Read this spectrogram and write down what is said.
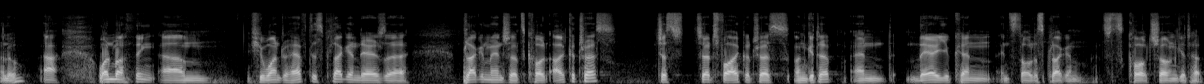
Hello? Ah, one more thing. Um, if you want to have this plugin, there's a plugin manager. that's called Alcatraz. Just search for Alcatraz on GitHub, and there you can install this plugin. It's called Show on GitHub.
